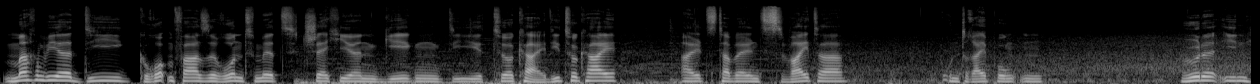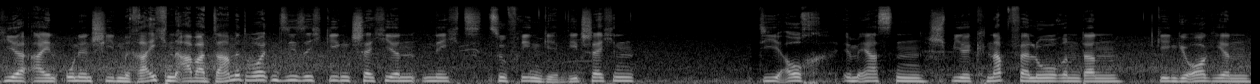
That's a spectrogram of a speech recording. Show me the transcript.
Machen wir die Gruppenphase rund mit Tschechien gegen die Türkei. Die Türkei als Tabellenzweiter und drei Punkten würde ihnen hier ein Unentschieden reichen, aber damit wollten sie sich gegen Tschechien nicht zufrieden geben. Die Tschechen, die auch im ersten Spiel knapp verloren, dann gegen Georgien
